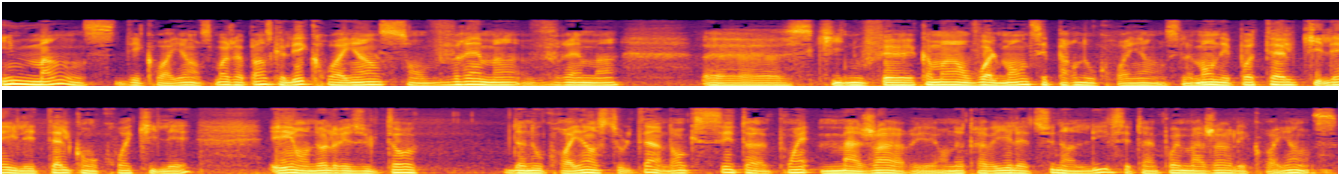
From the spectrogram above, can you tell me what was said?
immense des croyances. Moi, je pense que les croyances sont vraiment, vraiment euh, ce qui nous fait, comment on voit le monde, c'est par nos croyances. Le monde n'est pas tel qu'il est, il est tel qu'on croit qu'il est, et on a le résultat de nos croyances tout le temps. Donc, c'est un point majeur et on a travaillé là-dessus dans le livre. C'est un point majeur, les croyances.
